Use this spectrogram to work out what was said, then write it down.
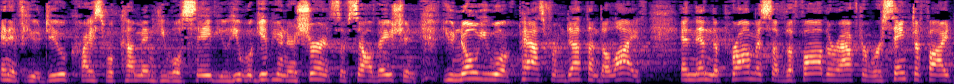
And if you do, Christ will come in. He will save you. He will give you an assurance of salvation. You know you will have passed from death unto life. And then the promise of the Father after we're sanctified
